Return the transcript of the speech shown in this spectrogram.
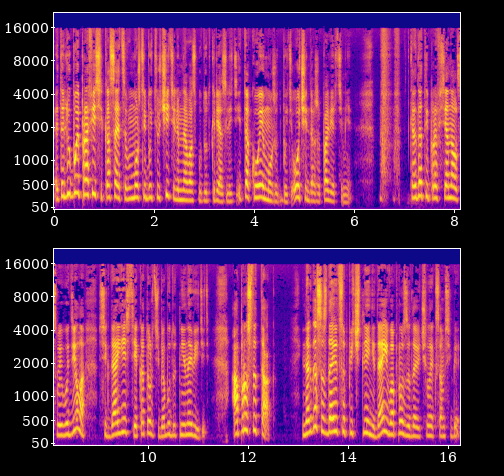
Это любой профессии касается. Вы можете быть учителем, на вас будут грязлить. И такое может быть. Очень даже, поверьте мне. Когда ты профессионал своего дела, всегда есть те, которые тебя будут ненавидеть. А просто так – Иногда создается впечатление, да, и вопрос задает человек сам себе.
